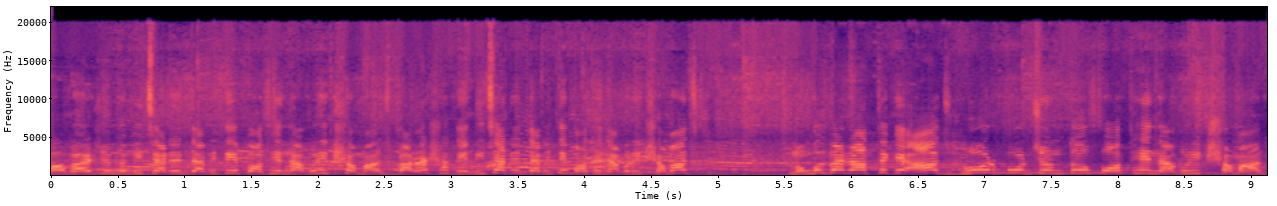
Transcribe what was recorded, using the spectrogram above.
অভয়ের জন্য বিচারের দাবিতে পথে নাগরিক সমাজ, বারাসাতে বিচারের দাবিতে পথে নাগরিক সমাজ। মঙ্গলবার রাত থেকে আজ ভোর পর্যন্ত পথে নাগরিক সমাজ।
